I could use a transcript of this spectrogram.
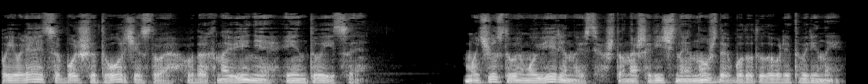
появляется больше творчества, вдохновения и интуиции. Мы чувствуем уверенность, что наши личные нужды будут удовлетворены.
